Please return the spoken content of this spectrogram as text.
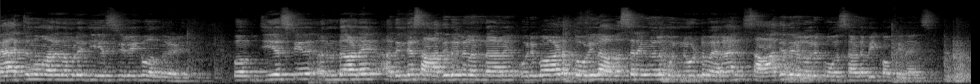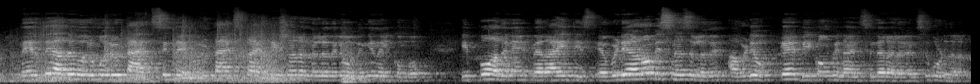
വാറ്റ് എന്ന് മാറി നമ്മൾ ജി എസ് ടിയിലേക്ക് വന്നു കഴിഞ്ഞു. അപ്പം ജി എസ് ടി എന്താണ് അതിന്റെ സാധ്യതകൾ എന്താണ്? ഒരുപാട് തൊഴിൽ അവസരങ്ങൾ മുന്നോട്ട് വരാൻ സാധ്യതയുള്ള ഒരു കോഴ്സാണ് ബികോം ഫിനാൻസ് നേരത്തെ അത് വെറും ഒരു ടാക്സിന്റെ ഒരു ടാക്സ് പ്രാക്ടീഷണർ എന്നുള്ളതിൽ ഒതുങ്ങി നിൽക്കുമ്പോൾ ഇപ്പോൾ അതിന് വെറൈറ്റീസ് എവിടെയാണോ ബിസിനസ് ഉള്ളത് അവിടെയൊക്കെ ബികോം ഫിനാൻസിന്റെ റെലവൻസ് കൂടുതലാണ്.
